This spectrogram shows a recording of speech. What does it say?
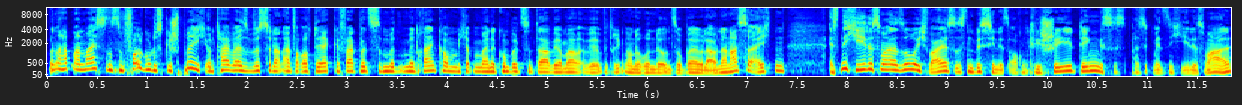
Und dann hat man meistens ein voll gutes Gespräch und teilweise wirst du dann einfach auch direkt gefragt, willst du mit, mit reinkommen? Ich habe meine Kumpels sind da, wir, mal, wir, wir trinken noch eine Runde und so, bla, bla. Und dann hast du echt ein, ist nicht jedes Mal so, ich weiß, es ist ein bisschen jetzt auch ein Klischee-Ding, es passiert mir jetzt nicht jedes Mal,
